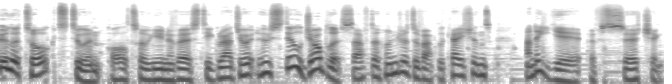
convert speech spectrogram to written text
Ulla talked to an Aalto University graduate who's still jobless after hundreds of applications and a year of searching.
